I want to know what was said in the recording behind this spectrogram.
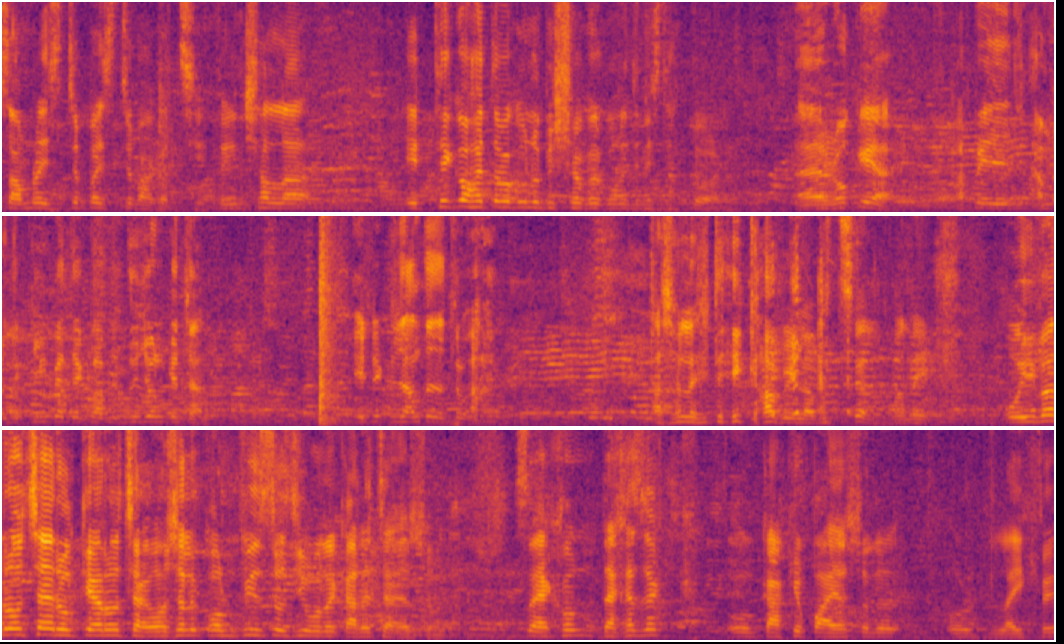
সো আমরা স্টেপ বাই স্টেপ আগাচ্ছি। তো ইনশাল্লাহ এর থেকেও হয়তো বা কোনো বিস্ময়কর কোনো জিনিস থাকতে পারে। রোকেয়া আপনি আমরা যে ক্লিপে দেখলাম আপনি দুজনকে চান এটা একটু জানতে চাচ্ছি আসলে এটাই কাবিলা বুঝছেন? মানে ওইবারও চায় রোকেয়ারও চায়। আসলে কনফিউজ ও জীবনে কারে চায় আসলে। তো এখন দেখা যাক ও কাকে পায় আসলে। ওর লাইফে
